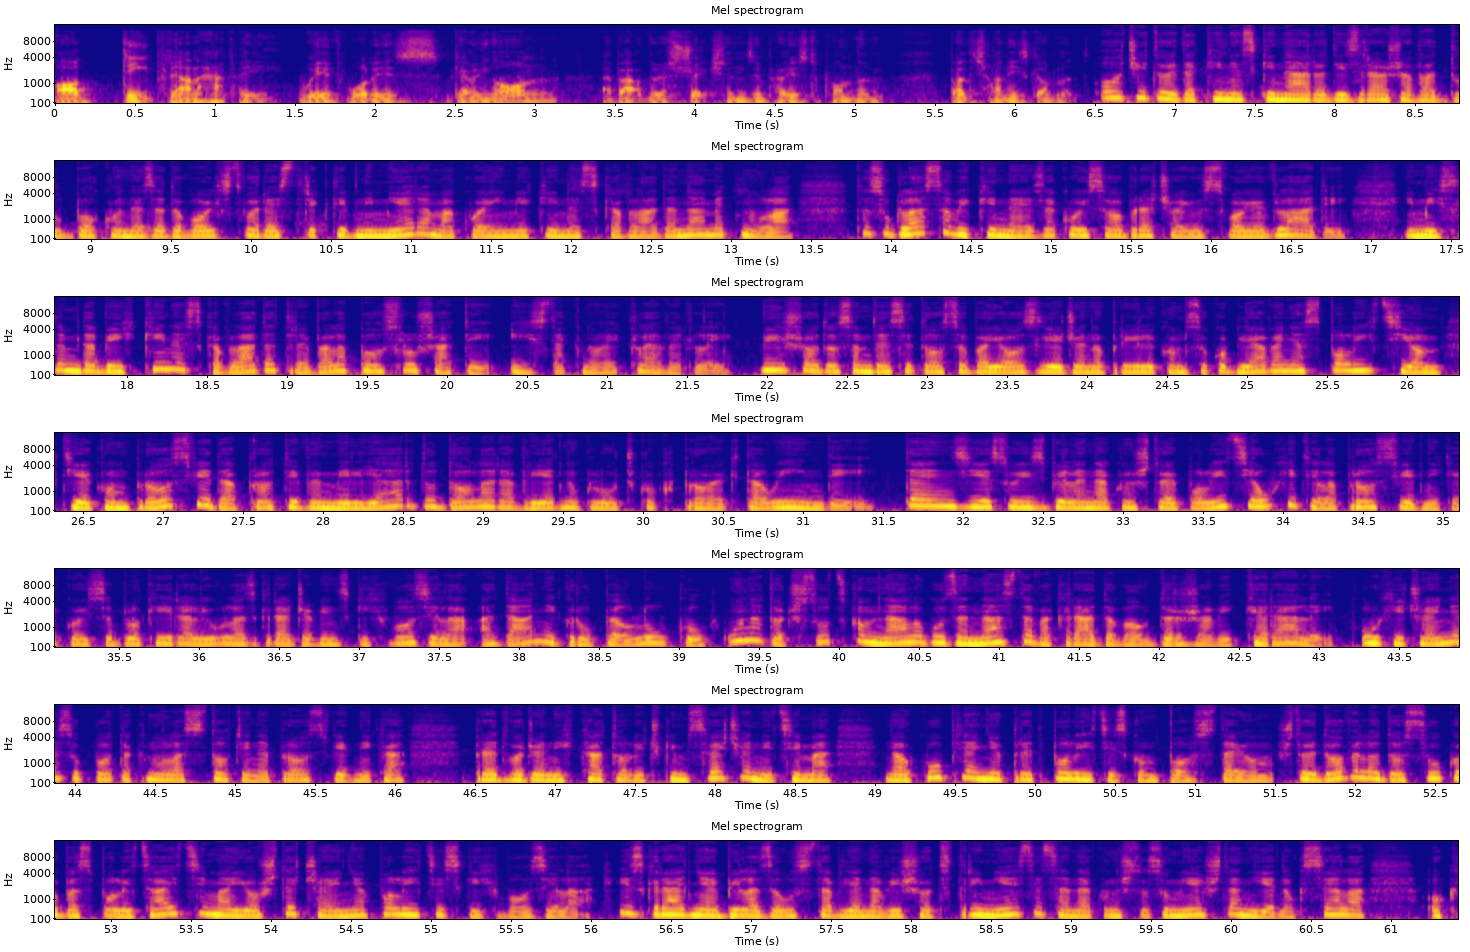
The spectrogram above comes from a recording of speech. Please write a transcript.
are deeply unhappy with what is going on, about the restrictions imposed upon them by the Chinese government. Očito je da kineski narod izražava duboko nezadovoljstvo restriktivnim mjerama koje im je kineska vlada nametnula. To su glasovi Kineza koji se obraćaju svojoj vladi i mislim da bi ih kineska vlada trebala poslušati, istaknuo je Cleverly. Više od 80 osoba je ozlijeđeno prilikom sukobljavanja s policijom tijekom prosvjeda protiv milijardu dolara vrijednog lučkog projekta u Indiji. Tenzije su izbile nakon što je policija uhitila prosvjednike koji su blokirali ulaz građevinskih vozila Adani grupe u Luku unatoč sudskom nalogu za nastavak radova u državi Kerali. Uhićenja su potaknula stotine prosvjednika, predvođenih katoličkim svećenicima, na okupljanje pred policijskom postajom, što je dovelo do sukoba s policajcima i oštećenja policijskih vozila. Izgradnja je bila zaustavljena više od tri mjeseca nakon što su mještani jednog sela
